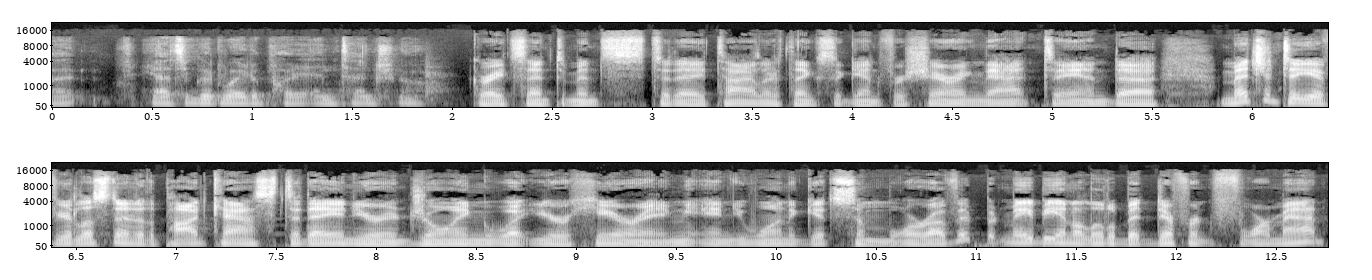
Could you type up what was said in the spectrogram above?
but yeah, it's a good way to put it intentional. Great sentiments today, Tyler. Thanks again for sharing that. And uh, mention to you if you're listening to the podcast today and you're enjoying what you're hearing and you want to get some more of it, but maybe in a little bit different format,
